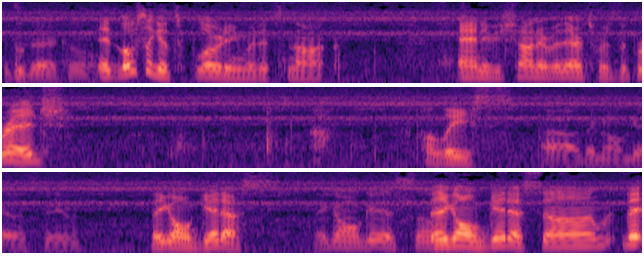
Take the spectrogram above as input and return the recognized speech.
it's very cool. It looks like it's floating, but it's not. And if you shine over there towards the bridge, police. Oh, they're gonna get us, David. They gonna get us. They're gonna get us, son. They gonna get us, son. They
